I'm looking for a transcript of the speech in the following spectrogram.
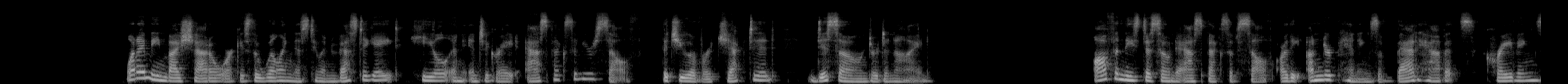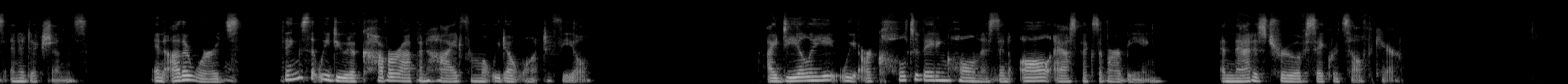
What I mean by shadow work is the willingness to investigate, heal, and integrate aspects of yourself that you have rejected, disowned, or denied. Often, these disowned aspects of self are the underpinnings of bad habits, cravings, and addictions. In other words, things that we do to cover up and hide from what we don't want to feel. Ideally, we are cultivating wholeness in all aspects of our being, and that is true of sacred self care.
